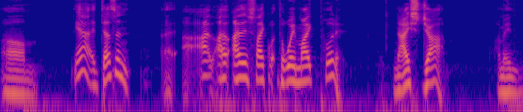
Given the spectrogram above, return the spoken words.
Um, yeah, it doesn't. I, I I just like what, the way Mike put it. Nice job. I mean,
